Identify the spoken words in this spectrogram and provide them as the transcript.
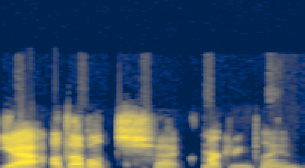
Yeah, I'll double check marketing plan.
